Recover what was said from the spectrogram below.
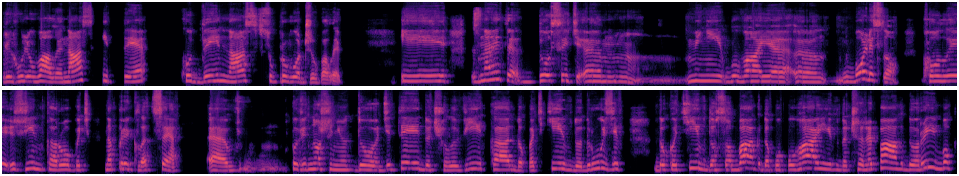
регулювали нас і те, куди нас супроводжували. І знаєте, досить ем, мені буває е, болісно, коли жінка робить, наприклад, це е, по відношенню до дітей, до чоловіка, до батьків, до друзів, до котів, до собак, до попугаїв, до черепах, до рибок,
